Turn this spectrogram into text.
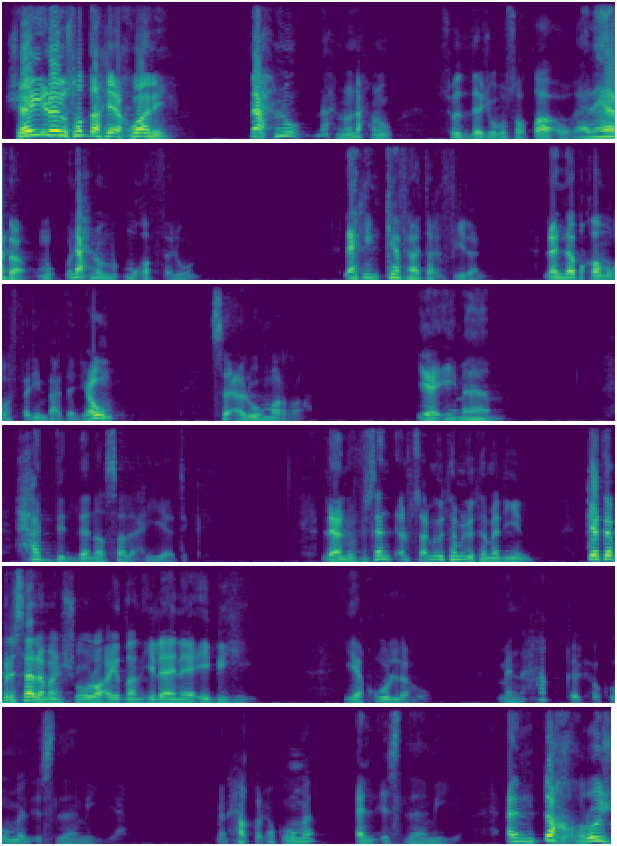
شيء لا يصدق يا إخواني. نحن نحن نحن سذج وبسطاء وغلابة ونحن مغفلون. لكن كفى تغفيلا. لن نبقى مغفلين بعد اليوم. سألوه مرة. يا إمام حدد لنا صلاحياتك. لأنه في سنة 1988 كتب رسالة منشورة أيضا إلى نائبه. يقول له من حق الحكومة الإسلامية من حق الحكومة الإسلامية أن تخرج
